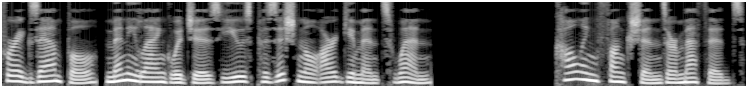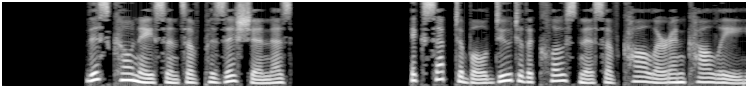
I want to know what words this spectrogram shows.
For example, many languages use positional arguments when calling functions or methods. This connascence of position is acceptable due to the closeness of caller and callee.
